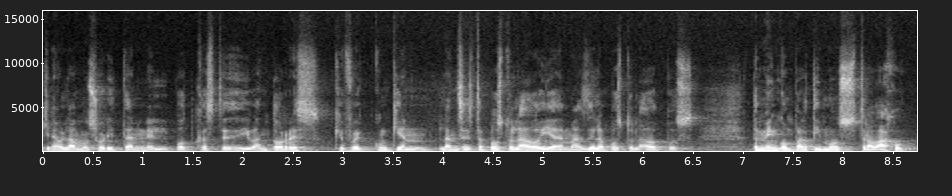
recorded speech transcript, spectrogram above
quien hablamos ahorita en el podcast de Iván Torres, que fue con quien lancé este apostolado y además del apostolado, pues también compartimos trabajo.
